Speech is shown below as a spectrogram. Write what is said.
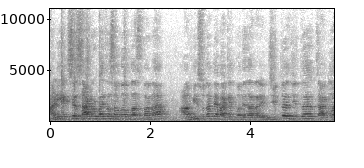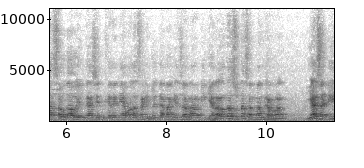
आणि एकशे साठ रुपयाचा सौदा होत असताना आम्ही सुद्धा त्या बागेत मध्ये जाणार आहे. जिथं जिथं चांगला सौदा होईल त्या शेतकऱ्यांनी आम्हाला सांगितलं त्या बागेत जाणार मी घेणाराचा सुद्धा सन्मान करणार. यासाठी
